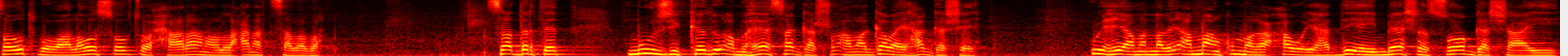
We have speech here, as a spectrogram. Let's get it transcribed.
sawtba waa laba sawt oo xaaraan oo lacanad sababa. Saa darteed muusikadu ama hees ha gasho ama gabay ha gashee wixii ama nabi ammaan ku magacaawaya haddii ay meesha soo gashaay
